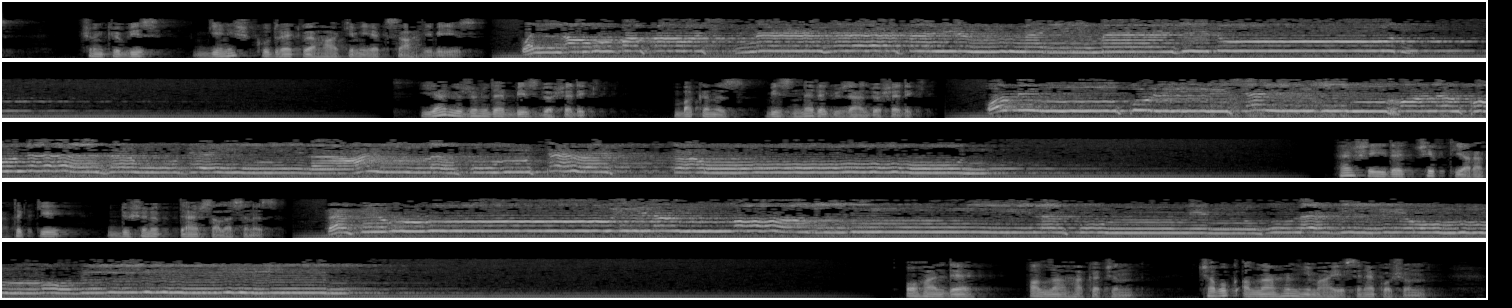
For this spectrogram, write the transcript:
Çünkü biz geniş kudret ve hakimiyet sahibiyiz. وَالْأَرْضَ فَرَشْنَاهَا فَنِعْمَ الْمَاهِدُونَ Yeryüzünü de biz döşedik. Bakınız biz ne de güzel döşedik. وَمِن كُلِّ her şeyi de çift yarattık ki düşünüp ders alasınız. O halde Allah'a kaçın Çabuk Allah'ın himayesine koşun.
